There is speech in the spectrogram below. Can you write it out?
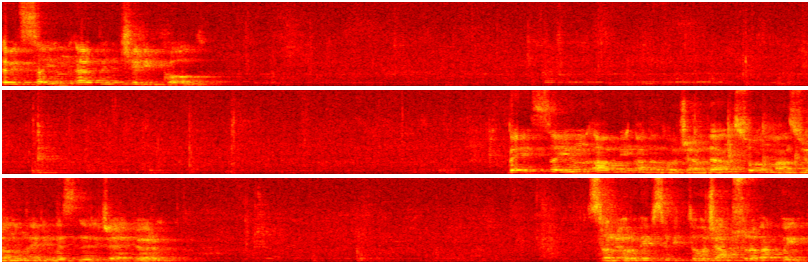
Evet, Sayın Erdem Çelikkol. Ve Sayın Avni Anıl Hocam'dan son mansiyonun verilmesini rica ediyorum. Sanıyorum hepsi bitti hocam kusura bakmayın.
